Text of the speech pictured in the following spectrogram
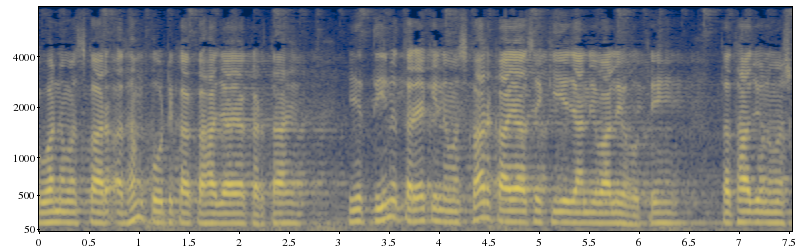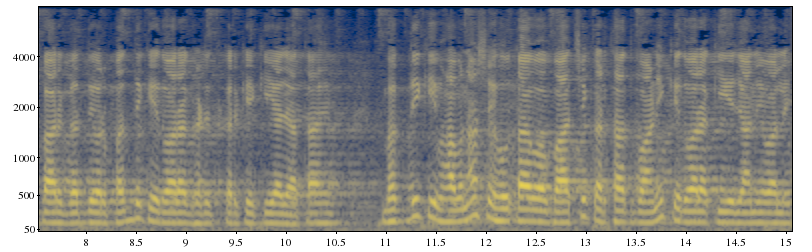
वह नमस्कार अधम कोटि का कहा जाया करता है। ये तीन तरह के नमस्कार काया से किए जाने वाले होते हैं, तथा जो नमस्कार गद्य और पद्य के द्वारा घटित करके किया जाता है। भक्ति की भावना से होता है वह वाचिक अर्थात वाणी के द्वारा किए जाने वाले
